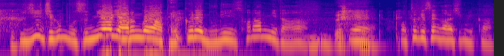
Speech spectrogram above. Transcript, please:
이제 지금 무슨 이야기 하는 거야? 댓글에 눈이 선합니다. 네. 예. 어떻게 생각하십니까?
